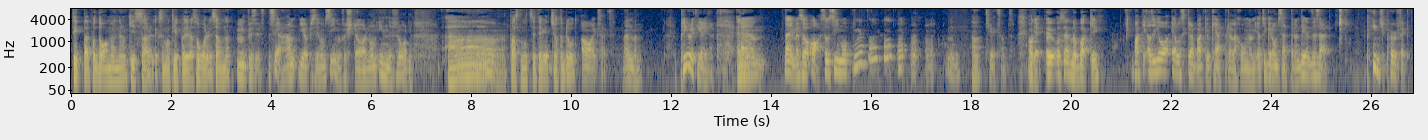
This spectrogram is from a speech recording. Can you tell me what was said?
tittar på damen när de kissar liksom, och klipper deras hår i sömnen. mm, precis, du ser, han gör precis som Simon, förstör någon inifrån. Ah, Fast mot sitt eget kött och blod. Ja, exakt. Men, men. Prioriteringar. Eller? Ehm, nej, men så, ja, så Simon... Mm, Tveksamt. Okej, eh, och sen då Bucky. Bucky, alltså jag älskar Bucky och Cap-relationen. Jag tycker de sätter den, det, är- det är så här pinch perfect.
